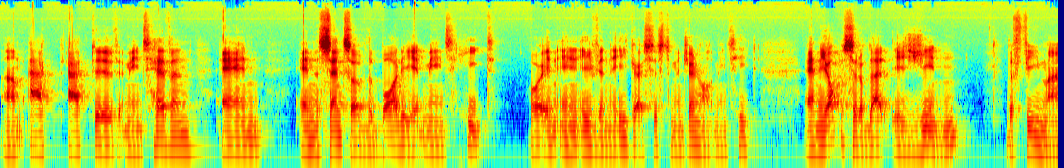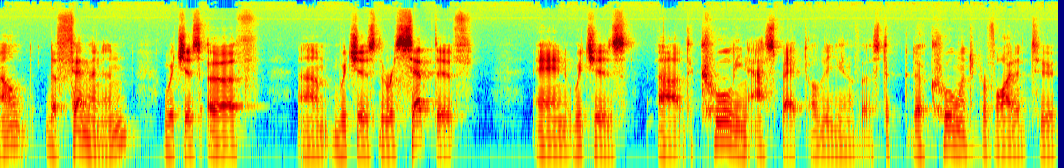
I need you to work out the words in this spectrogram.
um, act, active, it means heaven, and in the sense of the body, it means heat, or in, in even the ecosystem in general, it means heat. And the opposite of that is yin, the female, the feminine, which is earth, um, which is the receptive, and which is uh, the cooling aspect of the universe, the, the coolant provided to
